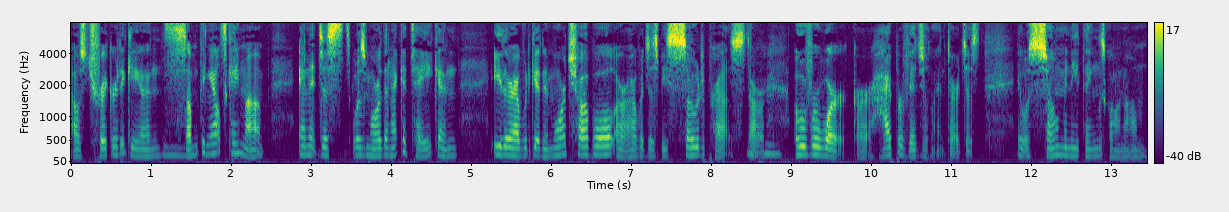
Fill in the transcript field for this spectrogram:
I was triggered again. Mhm. Something else came up, and it just was more than I could take. And either I would get in more trouble, or I would just be so depressed, or Mhm. overwork, or hypervigilant, or just it was so many things going on.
